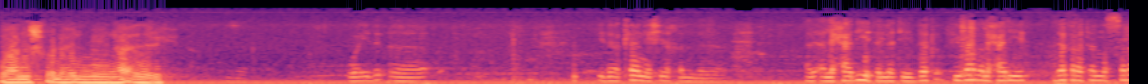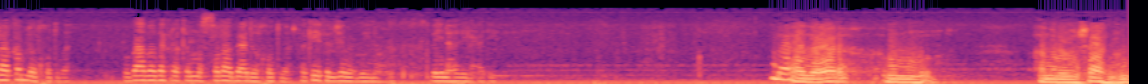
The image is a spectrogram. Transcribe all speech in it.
ونصف العلم لا أدري. وإذا آه إذا كان يا شيخ الأحاديث التي ذكر في بعض الأحاديث ذكرت أن الصلاة قبل الخطبة وبعضها ذكرت أن الصلاة بعد الخطبة فكيف الجمع بينهم بين هذه الأحاديث لا هذا أمر سهل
